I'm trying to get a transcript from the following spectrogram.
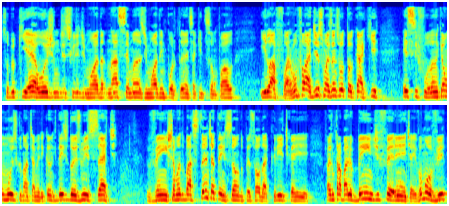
sobre o que é hoje um desfile de moda nas semanas de moda importantes aqui de São Paulo e lá fora. Vamos falar disso, mas antes vou tocar aqui esse fulano que é um músico norte-americano que desde 2007 vem chamando bastante atenção do pessoal da crítica e faz um trabalho bem diferente aí. Vamos ouvir.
